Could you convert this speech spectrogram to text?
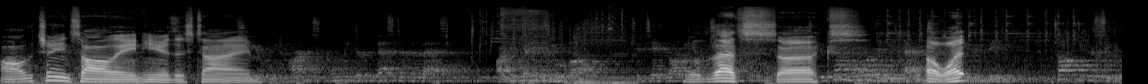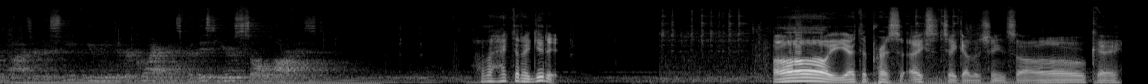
Oh, the chainsaw ain't here this time. harvest only the best of the best. Are you ready to move on? To take on Well, that sucks. Oh, what? talk to your supervisor to see if you meet the requirements for this year's soul harvest. How the heck did I get it? Oh, you have to press X to take out the chainsaw. Okay.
